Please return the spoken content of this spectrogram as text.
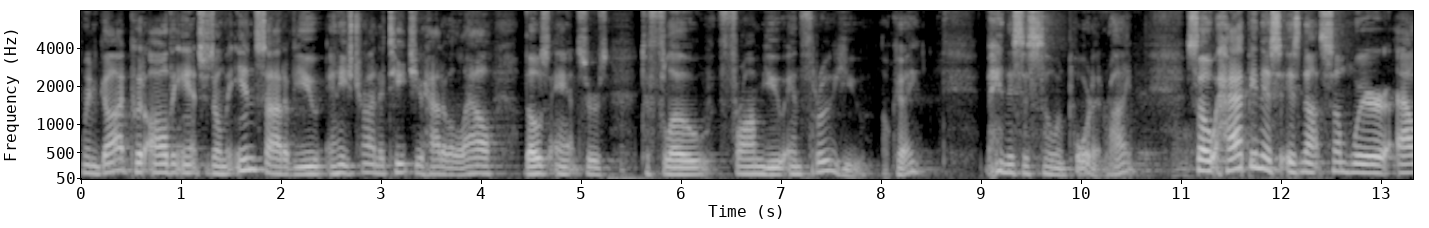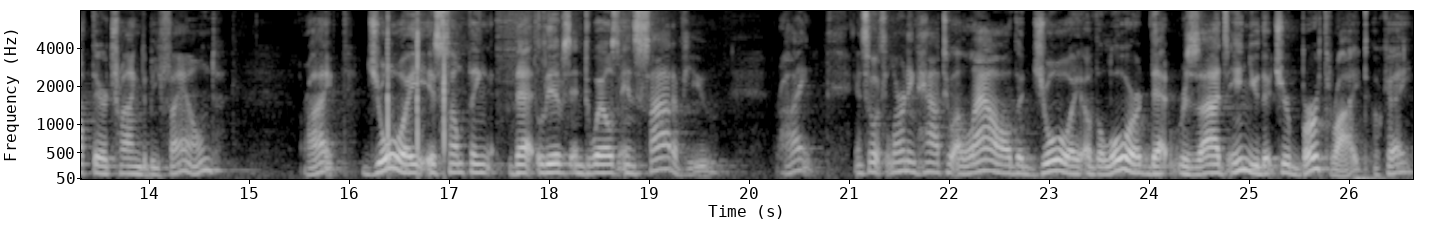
When God put all the answers on the inside of you and He's trying to teach you how to allow those answers to flow from you and through you, okay? Man, this is so important, right? So, happiness is not somewhere out there trying to be found, right? Joy is something that lives and dwells inside of you right? And so it's learning how to allow the joy of the Lord that resides in you, that's your birthright, okay,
